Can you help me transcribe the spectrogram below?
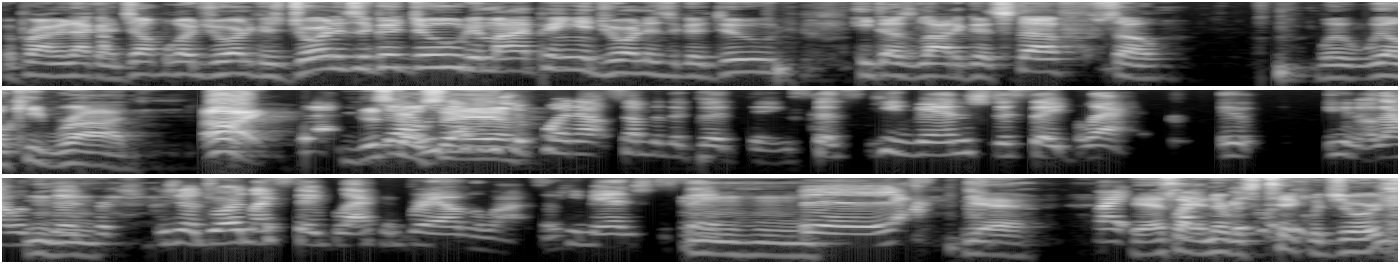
we're probably not going to jump on Jordan because Jordan is a good dude, in my opinion. Jordan is a good dude. He does a lot of good stuff. So we'll we'll keep riding. All right, let's yeah, go, we Sam. Definitely should point out some of the good things because he managed to say black. You know, that was mm-hmm. good for because you know Jordan likes to say black and brown a lot, so he managed to say mm-hmm. black. Yeah, right. Yeah, it's like a nervous frequently. tick with Jordan.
